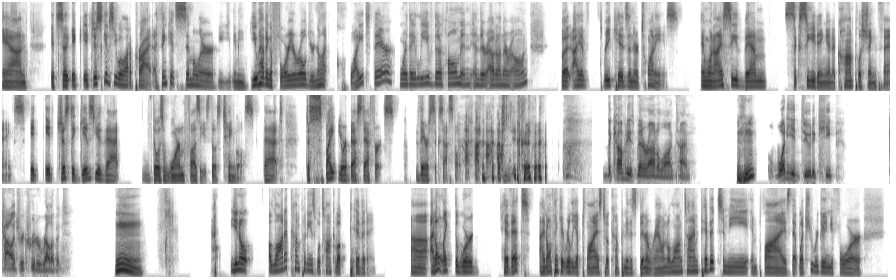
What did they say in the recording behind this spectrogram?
And it's a, it, it just gives you a lot of pride. I think it's similar. I mean, you having a four year old, you're not quite there where they leave the home and, and they're out on their own. But I have three kids in their 20s. And when I see them succeeding and accomplishing things, it it just it gives you that those warm fuzzies, those tingles that despite your best efforts, they're successful. the company's been around a long time. Mhm. What do you do to keep college recruiter relevant? Hmm. You know, a lot of companies will talk about pivoting. Uh, I don't like the word pivot. I don't think it really applies to a company that's been around a long time. Pivot to me implies that what you were doing before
